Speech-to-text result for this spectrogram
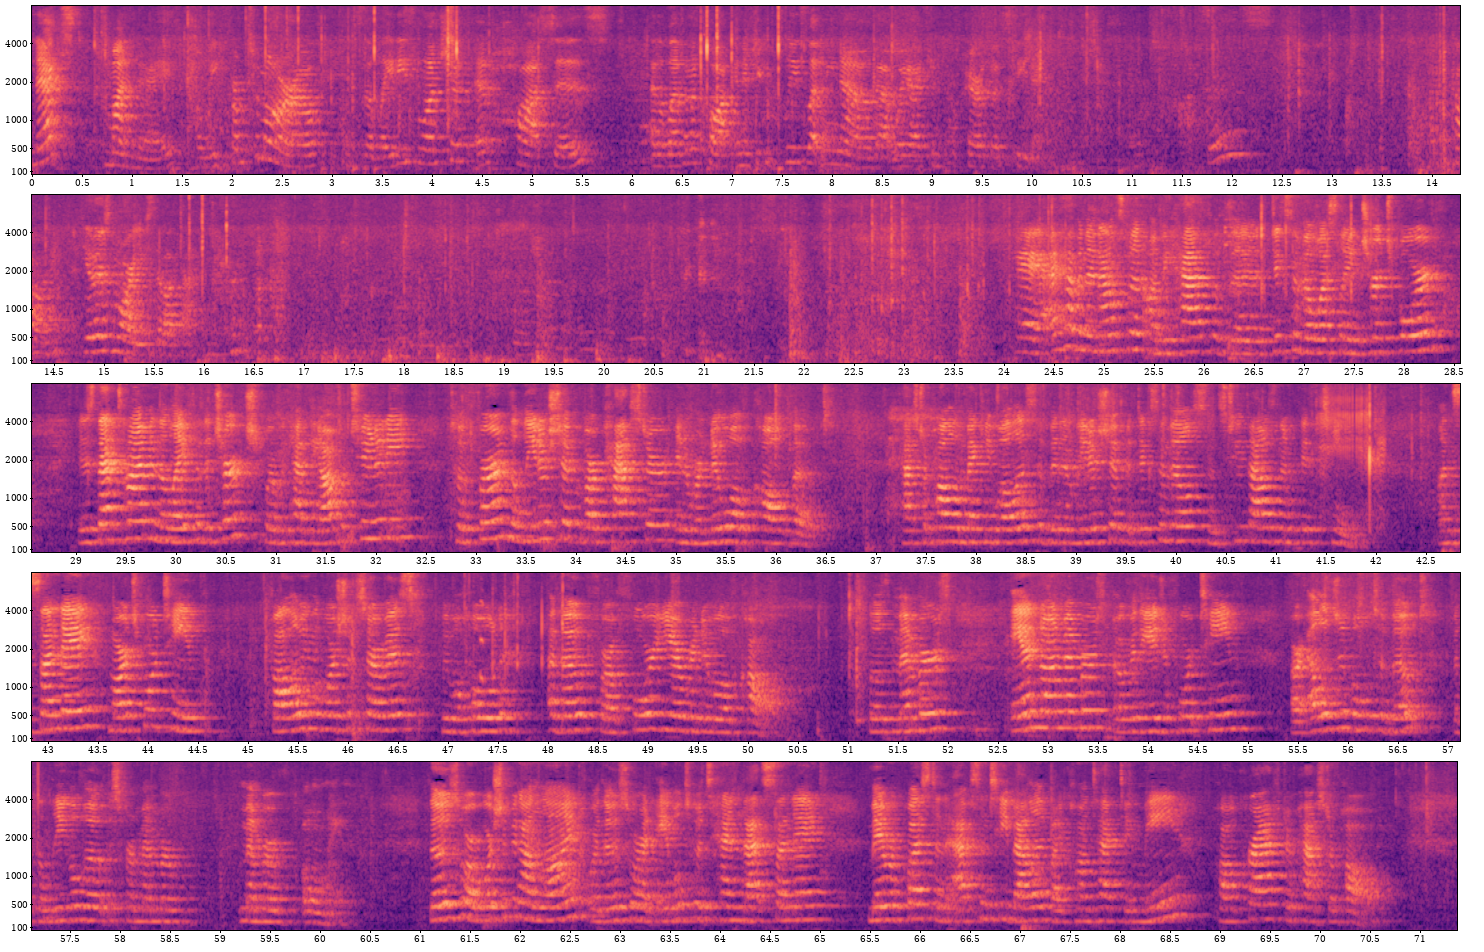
next Monday, a week from tomorrow, is the ladies' luncheon at Haas's at eleven o'clock, and if you could please let me know, that way I can prepare the seating. Yeah, there's more. You still have time. Okay, I have an announcement on behalf of the Dixonville Wesleyan Church Board. It is that time in the life of the church where we have the opportunity to affirm the leadership of our pastor in a renewal of call vote. Pastor Paul and Becky Wallace have been in leadership at Dixonville since 2015. On Sunday, March 14th, following the worship service, we will hold a vote for a four-year renewal of call. Both members and non-members over the age of 14 are eligible to vote, but the legal vote is for member, member only. Those who are worshiping online or those who are unable to attend that Sunday may request an absentee ballot by contacting me, Paul Kraft, or Pastor Paul.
